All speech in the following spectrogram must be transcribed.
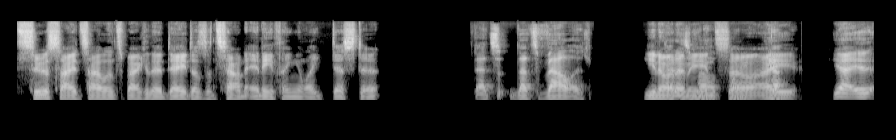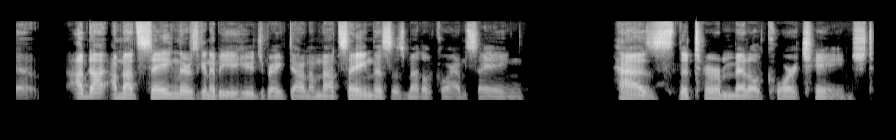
Suicide Silence back in the day doesn't sound anything like distant. that's that's valid. You know That what I mean? So point. I Yeah. yeah, it, uh, I'm not I'm not saying there's going to be a huge breakdown. I'm not saying this is metalcore. I'm saying has the term metalcore changed?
